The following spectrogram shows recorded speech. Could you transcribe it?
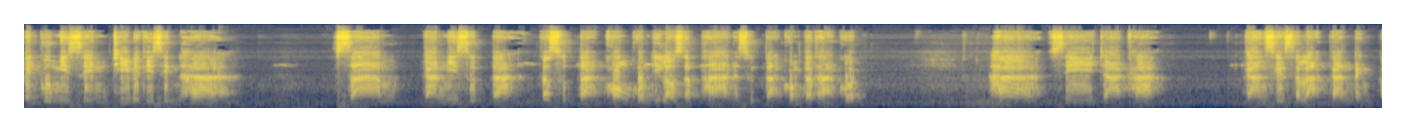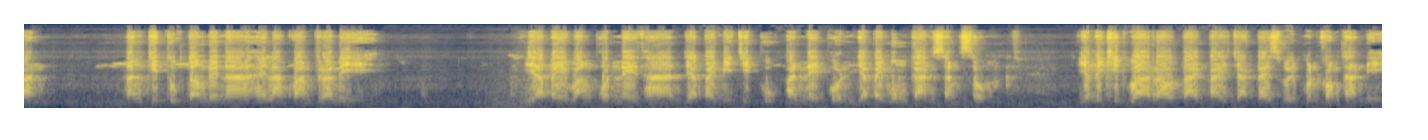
เป็นผู้มีศีลชี้ไปที่ศีลห้าสามการมีสุตตะ ก็สุตตะของคนที่เราศรัทธานะสุตตะของตถาคตห้าสี่จาคะ การเสียสละการแบ่งปัน ตั้งจิตถูกต้องด้วยนะให้ละความตรณีอย่าไปหวังผลในทาน อย่าไปมีจิตผูกพันในผล อย่าไปมุ่งการสั่งสม อย่าไปคิดว่าเราตายไปจากได้สวยผลของทานนี้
